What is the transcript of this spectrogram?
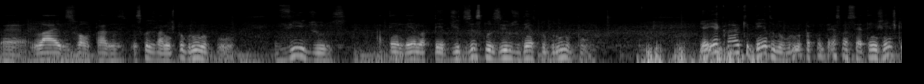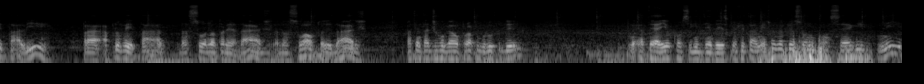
é, lives voltadas exclusivamente para o grupo, vídeos atendendo a pedidos exclusivos de dentro do grupo. E aí é claro que dentro do grupo acontece uma série. Tem gente que está ali para aproveitar da sua notoriedade, da sua autoridade, para tentar divulgar o próprio grupo dele. Até aí eu consigo entender isso perfeitamente, mas a pessoa não consegue nem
